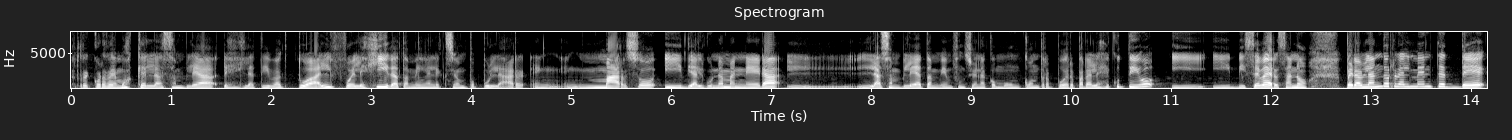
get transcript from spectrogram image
recordemos que la Asamblea Legislativa actual fue elegida también en elección popular en, marzo y de alguna manera la Asamblea también funciona como un contrapoder para el Ejecutivo y, y viceversa, ¿no? Pero hablando realmente de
